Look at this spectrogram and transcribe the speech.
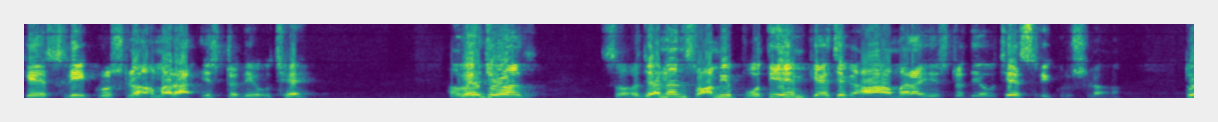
કે શ્રી કૃષ્ણ અમારા ઈષ્ટદેવ છે. હવે જો સહજાનંદ સ્વામી પોતે એમ કહે છે કે આ અમારા ઈષ્ટદેવ છે શ્રી કૃષ્ણ તો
